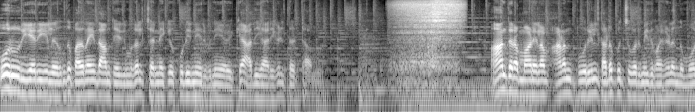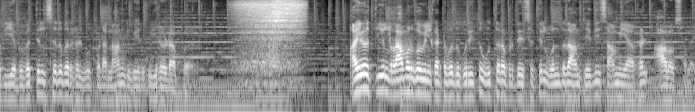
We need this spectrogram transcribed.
போரூர் ஏரியிலிருந்து பதினைந்தாம் தேதி முதல் சென்னைக்கு குடிநீர் விநியோகிக்க அதிகாரிகள் திட்டம். ஆந்திர மாநிலம் அனந்த்பூரில் தடுப்புச் சுவர் மீது மகிழ்ந்து மோதிய விபத்தில் சிறுவர்கள் உட்பட நான்கு பேர் உயிரிழப்பு. அயோத்தியில் ராமர் கோவில் கட்டுவது குறித்து உத்தரப்பிரதேசத்தில் ஒன்பதாம் தேதி சாமியார்கள் ஆலோசனை.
